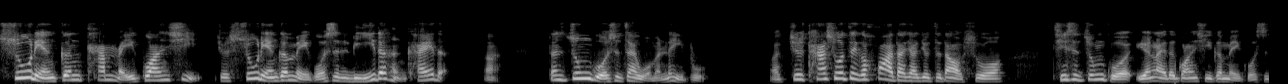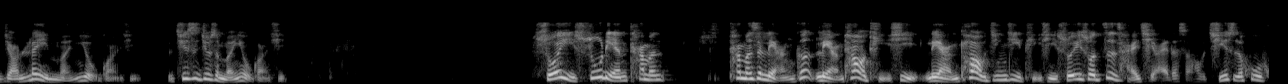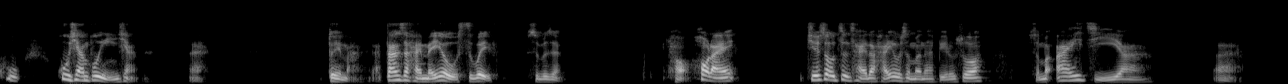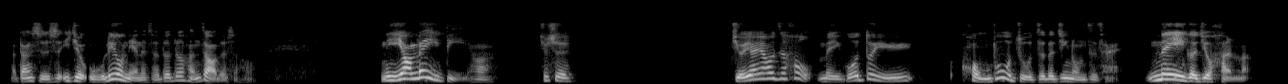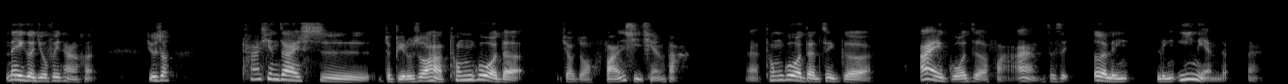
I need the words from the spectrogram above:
苏联跟他没关系，就苏联跟美国是离得很开的啊，但是中国是在我们内部啊，就是他说这个话，大家就知道说，其实中国原来的关系跟美国是叫内盟友关系，其实就是盟友关系。所以苏联他们他们是两个两套体系，两套经济体系，所以说制裁起来的时候，其实互互互相不影响的。对嘛？当时还没有 SWIFT，是不是？好，后来接受制裁的还有什么呢？比如说什么埃及呀，啊，当时是一九五六年的时候，都都很早的时候。你要类比哈，就是九幺幺之后，美国对于恐怖组织的金融制裁，那个就狠了，那个就非常狠。就是说，他现在是就比如说哈，通过的叫做反洗钱法。啊，通过的这个爱国者法案，这是二零零一年的，哎，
